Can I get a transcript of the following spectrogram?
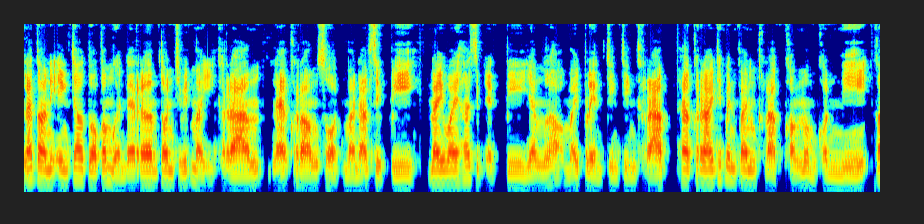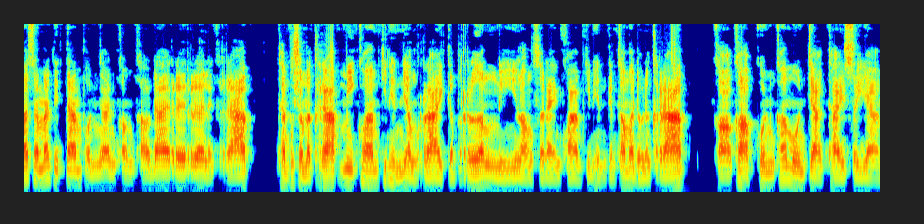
และตอนนี้เองเจ้าตัวก็เหมือนได้เริ่มต้นชีวิตใหม่อีกครั้ง และครองโสดมานับ10ปี ในวัย 51 ปียังหล่อไม่เปลี่ยนจริง ๆ ครับ หากใครที่เป็นแฟนคลับของหนุ่มคนนี้ ก็สามารถติดตามผลงานของเขาได้ได้เรื่อยๆเลยครับท่านผู้ชมนะครับ มีความคิดเห็นอย่างไรกับเรื่องนี้ลองแสดงความคิดเห็นกันเข้ามาดูนะครับ ขอขอบคุณข้อมูลจากไทยสยาม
